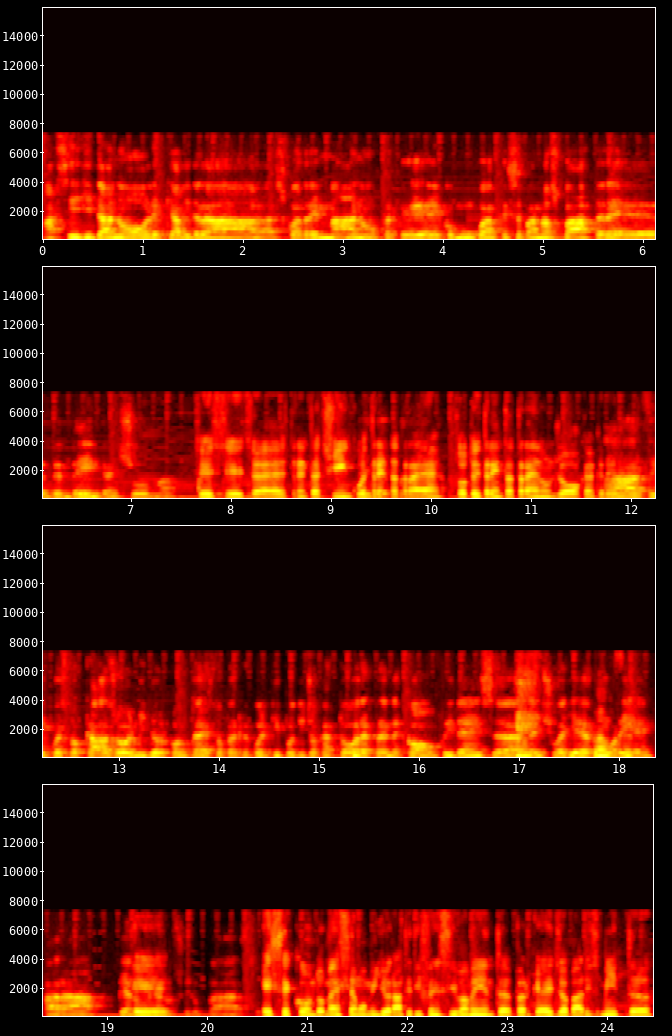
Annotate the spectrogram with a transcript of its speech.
ma sì, gli danno le chiavi della squadra in mano perché comunque anche se vanno a sbattere ben venga, insomma. Sì, sì, cioè 35, 33, sotto i 33 non gioca, credo. Anzi, in questo caso è il miglior contesto perché quel tipo di giocatore prende confidence eh, dai suoi errori e impara piano e, piano a svilupparsi. E secondo me siamo migliorati difensivamente perché Jabari Smith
